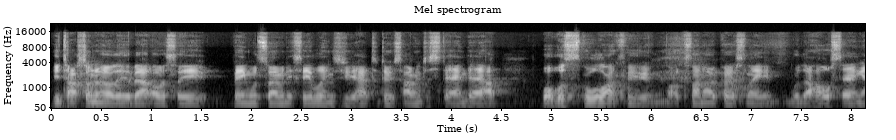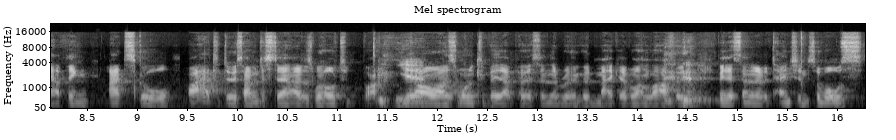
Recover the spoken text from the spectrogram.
you touched on earlier about obviously being with so many siblings, you had to do something to stand out. What was school like for you? Because I know personally, with the whole standing out thing at school, I had to do something to stand out as well. To like, Yeah. I always wanted to be that person in the room who'd make everyone laugh, who'd be the center of attention. So, what was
